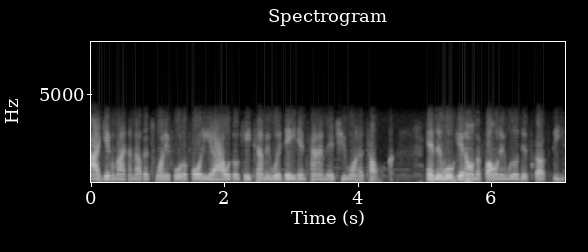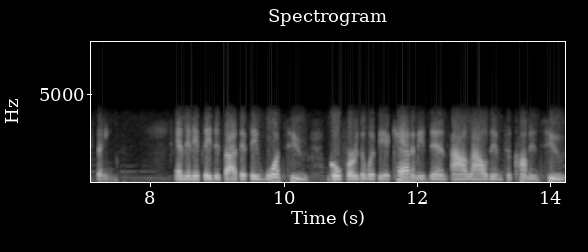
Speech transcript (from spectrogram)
I give them like another 24 to 48 hours. Okay, tell me what date and time that you want to talk, and then we'll get on the phone and we'll discuss these things. And then if they decide that they want to go further with the academy, then I allow them to come into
